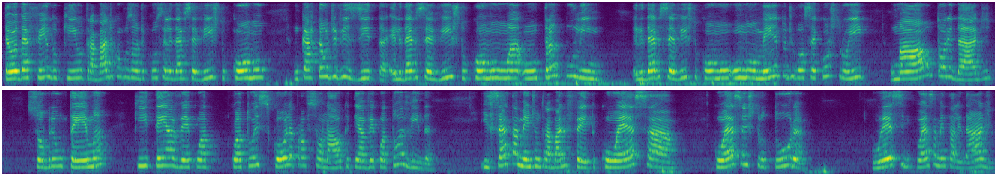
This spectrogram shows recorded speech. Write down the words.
Então eu defendo que o trabalho de conclusão de curso ele deve ser visto como um cartão de visita, ele deve ser visto como uma, um trampolim, ele deve ser visto como um momento de você construir uma autoridade sobre um tema que tem a ver com a, com a tua escolha profissional, que tem a ver com a tua vida. E certamente um trabalho feito com essa, com essa estrutura, com, esse, com essa mentalidade,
